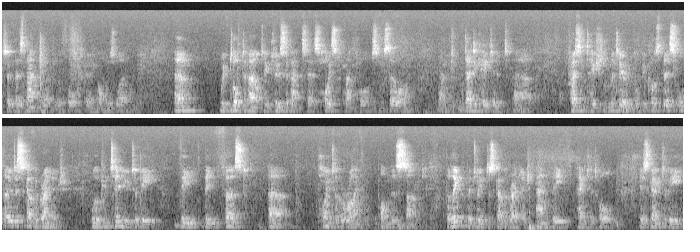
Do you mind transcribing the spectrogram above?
So there's that level of thought going on as well. Um, we've talked about inclusive access, hoist platforms and so on, and dedicated uh, presentation material, because this, although Discover Greenwich will continue to be the, the first uh, point of arrival on this site, the link between Discover Greenwich and the Painted Hall is going to be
